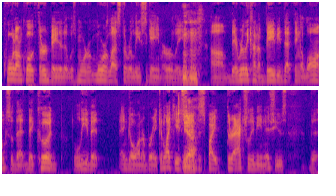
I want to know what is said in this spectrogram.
quote unquote third beta that was more more or less the release game early. Mm-hmm. Um, they really kind of babied that thing along so that they could leave it and go on a break. And like you said, yeah. despite there actually being issues the,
